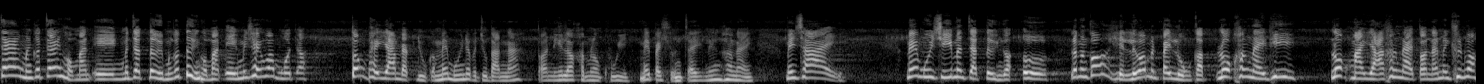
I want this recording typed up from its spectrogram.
แจ้งมันก็แจ้งของมันเอง มันจะตื่นมันก็ตื่นของมันเอง ไม่ใช่ว่าโมจะต้องพยายามแบบอยู่กับแม่มุ้ยในปัจจุบันนะ ตอนนี้เรากำลังคุยไม่ไปสนใจเรื่องข้างใน ไม่ใช่ แม่มุ้ยชี้มันจะตื่นก็เออ แล้วมันก็เห็นเลยว่ามันไปหลงกับโลกข้างในที่โลกมายาข้างในตอนนั้นมันขึ้นว่า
